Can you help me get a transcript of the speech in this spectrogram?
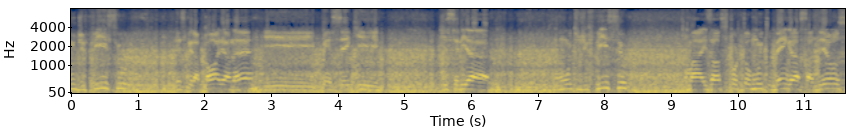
muito difícil, respiratória, né? E pensei que, que seria muito difícil, mas ela suportou muito bem, graças a Deus.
